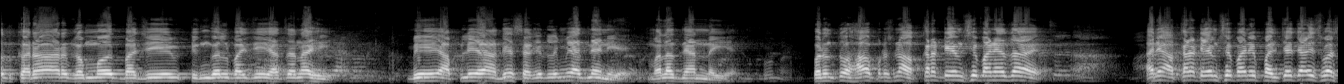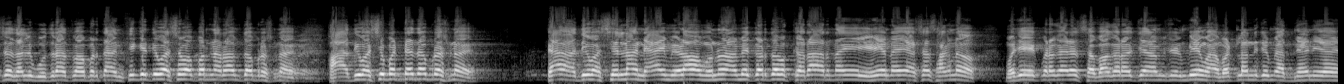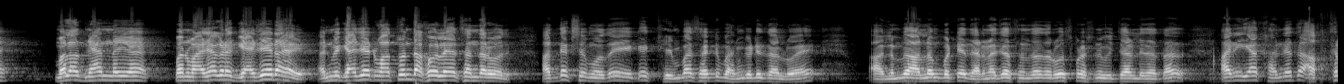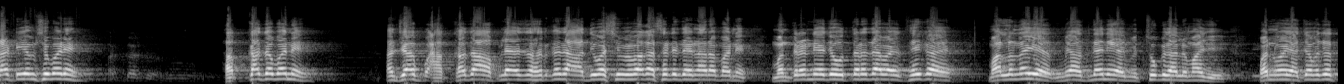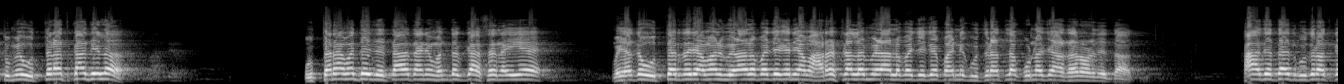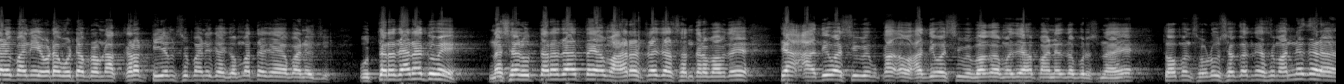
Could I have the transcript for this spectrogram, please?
करार गंमतबाजी टिंगलबाजी याचा नाही. मी आपले आदेश सांगितले मी अज्ञानी आहे. मला ज्ञान नाही आहे परंतु हा प्रश्न अकरा टी एम सी पाण्याचा आहे. आणि अकरा टी एम सी पाणी पंचेचाळीस वर्ष झाली गुजरात वापरता. आणखी किती वर्ष वापरणार आमचा प्रश्न आहे. हा आदिवासी पट्ट्याचा प्रश्न आहे. त्या आदिवासींना न्याय मिळावा म्हणून आम्ही करतो. करार नाही हे नाही असं सांगणं. म्हणजे एक प्रकारे सभागृहाचे आमचे मी म्हटलं नाही की मी अज्ञानी आहे. मला ज्ञान नाही आहे पण माझ्याकडे गॅजेट आहे आणि मी गॅजेट वाचून दाखवलं या संदर्भात. अध्यक्ष महोदय एक एक थेंबासाठी भानगडी चालू आहे. आलम आलमपट्टी धरणाच्या संदर्भात रोज प्रश्न विचारले जातात. आणि या खांद्याचं अकरा टी एम सी बने हक्काचं बने आणि ज्या हक्काचा आपल्या याच्यासारखं आदिवासी विभागासाठी देणारा पाणी मंत्र्यांनी याचे उत्तरं द्यावे ठीक आहे. मला नाही आहे मी अज्ञानी आहे. मी चूक झालं माझी. पण मग याच्यामध्ये तुम्ही उत्तरात का दिलं? उत्तरामध्ये देतात आणि म्हणतात की असं नाही आहे मग याचं उत्तर तरी आम्हाला मिळालं पाहिजे की नाही? महाराष्ट्राला मिळालं पाहिजे की पाणी? गुजरातला कुणाच्या आधारावर देतात? का देतात गुजरातकडे पाणी? एवढ्या मोठ्या प्रमाणात अकरा टी एम सी पाणी काय गंमत आहे का या पाण्याची? उत्तरं द्या ना तुम्ही. नसेल उत्तरं द्या. तर या महाराष्ट्राच्या संदर्भामध्ये त्या आदिवासी विभा आदिवासी विभागामध्ये हा पाण्याचा प्रश्न आहे. तो आपण सोडवू शकत नाही असं मान्य करा.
